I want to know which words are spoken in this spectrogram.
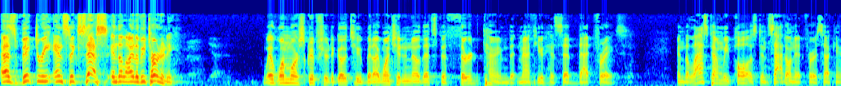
as victory and success in the light of eternity. We have one more scripture to go to, but I want you to know that's the third time that Matthew has said that phrase. And the last time we paused and sat on it for a second,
